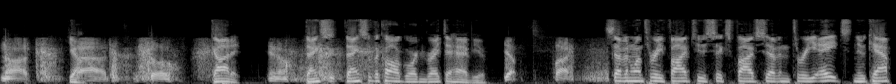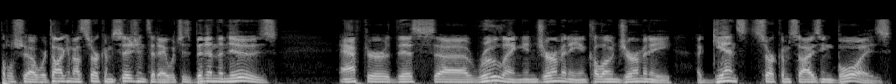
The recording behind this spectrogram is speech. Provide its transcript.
not Yeah. bad. So Got it. You know. Thanks thanks for the call, Gordon. Great to have you. Yep. Bye. 713-526-5738, New Capital Show. We're talking about circumcision today, which has been in the news after this uh, ruling in Germany, in Cologne, Germany, against circumcising boys,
